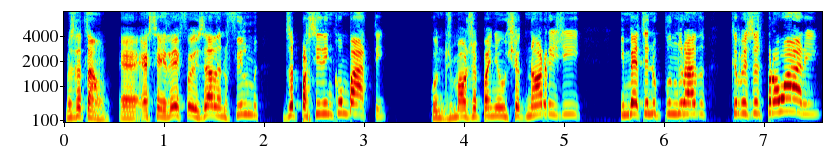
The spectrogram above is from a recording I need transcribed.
Mas então, eh, essa ideia foi usada no filme Desaparecido em Combate. Quando os maus apanham o Chuck Norris e, e metem-no pendurado de cabeças para o ar. e-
